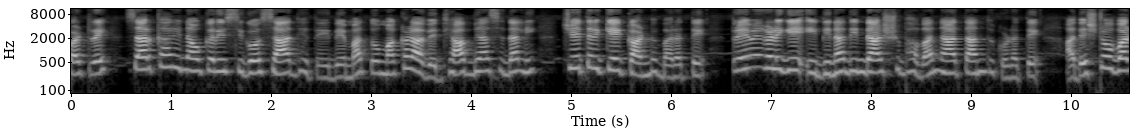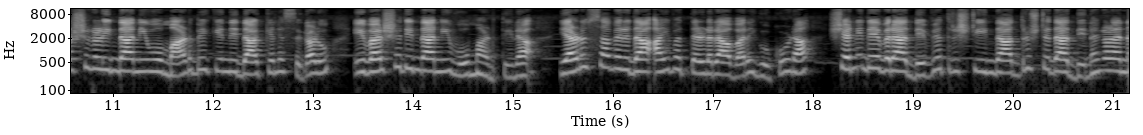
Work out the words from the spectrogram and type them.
ಪಟ್ರೆ ಸರ್ಕಾರಿ ನೌಕರಿ ಸಿಗೋ ಸಾಧ್ಯತೆ ಇದೆ ಮತ್ತು ಮಕ್ಕಳ ವಿದ್ಯಾಭ್ಯಾಸದಲ್ಲಿ ಚೇತರಿಕೆ ಕಂಡು ಬರುತ್ತೆ ಪ್ರೇಮಿಗಳಿಗೆ ಈ ದಿನದಿಂದ ಶುಭವನ್ನ ತಂದುಕೊಡುತ್ತೆ. ಅದೆಷ್ಟೋ ವರ್ಷಗಳಿಂದ ನೀವು ಮಾಡಬೇಕೆಂದಿದ್ದ ಕೆಲಸಗಳು ಈ ವರ್ಷದಿಂದ ನೀವು ಮಾಡ್ತೀರಾ. ಎರಡು ಸಾವಿರದ ಐವತ್ತೆರಡರವರೆಗೂ ಕೂಡ ಶನಿದೇವರ ದಿವ್ಯ ದೃಷ್ಟಿಯಿಂದ ಅದೃಷ್ಟದ ದಿನಗಳನ್ನ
